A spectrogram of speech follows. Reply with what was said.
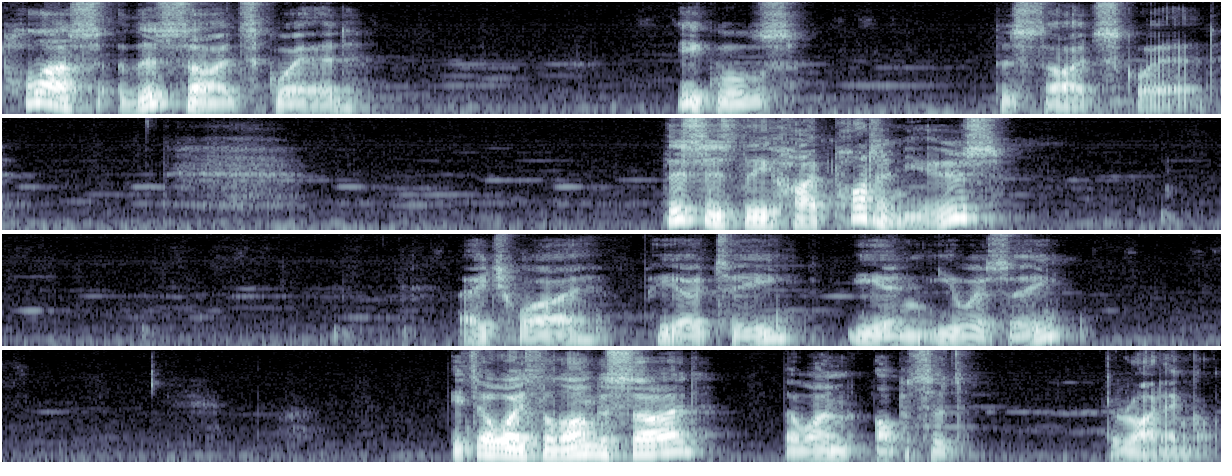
plus this side squared equals the side squared. This is the hypotenuse, H-Y-P-O-T-E-N-U-S-E. It's always the longest side, the one opposite the right angle.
